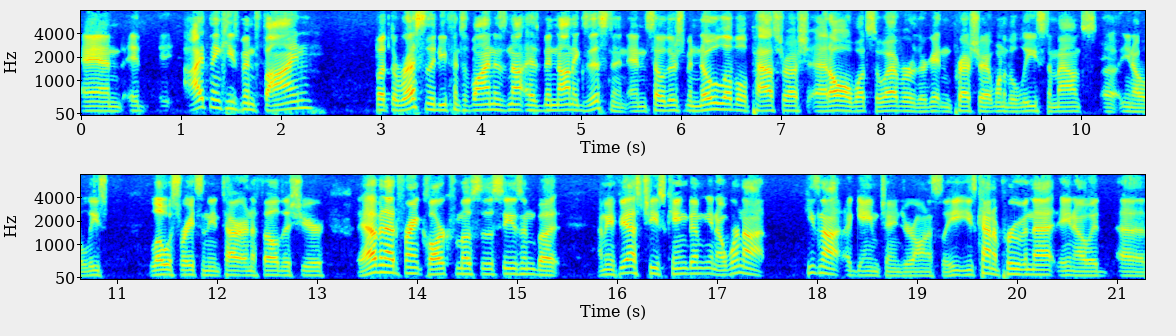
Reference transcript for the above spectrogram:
and it, it, I think he's been fine, but the rest of the defensive line is not has been non-existent, and so there's been no level of pass rush at all whatsoever. They're getting pressure at one of the least amounts, uh, you know, least lowest rates in the entire NFL this year. They haven't had Frank Clark for most of the season, but I mean, if you ask Chiefs Kingdom, you know, we're not he's not a game changer. Honestly, he's kind of proven that. You know, it, uh,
